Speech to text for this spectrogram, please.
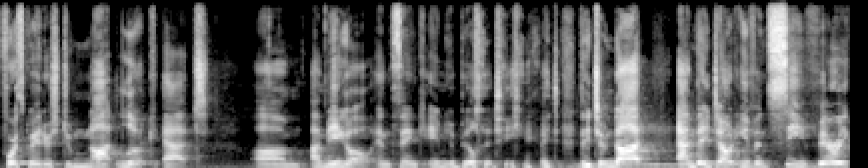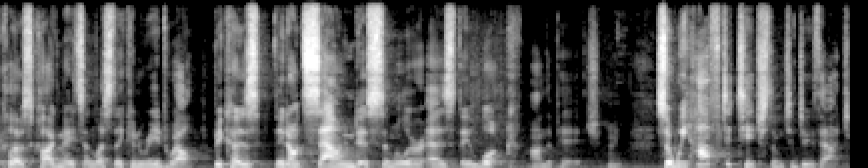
Fourth graders do not look at um, amigo and think amiability. Right? They do not, and they don't even see very close cognates unless they can read well, because they don't sound as similar as they look on the page. Right? So we have to teach them to do that.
